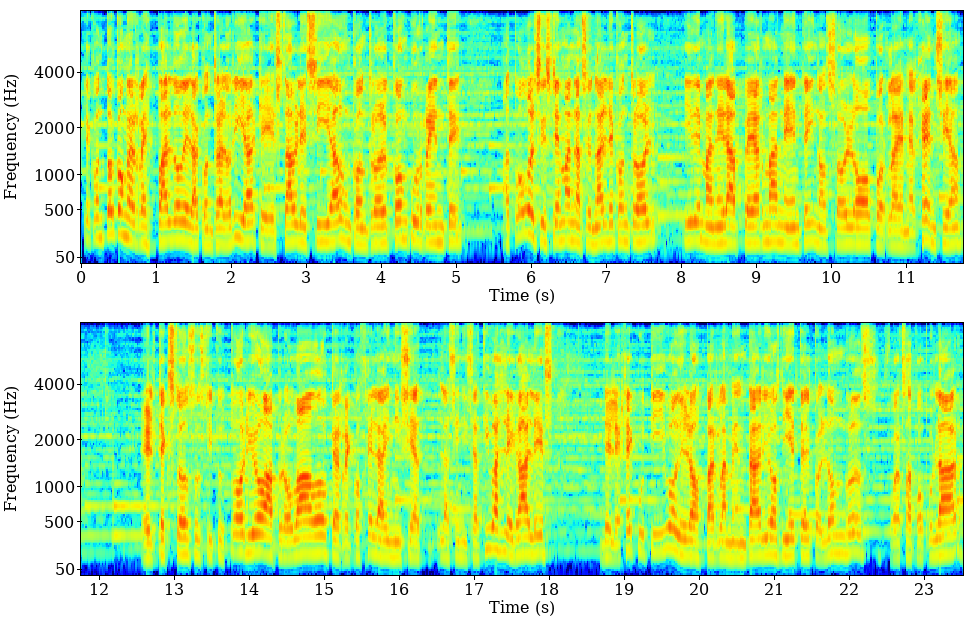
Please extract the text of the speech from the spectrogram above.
que contó con el respaldo de la Contraloría que establecía un control concurrente a todo el Sistema Nacional de Control y de manera permanente y no solo por la emergencia. El texto sustitutorio aprobado que recoge las iniciativas legales del Ejecutivo de los parlamentarios Dietel Columbus, Fuerza Popular,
